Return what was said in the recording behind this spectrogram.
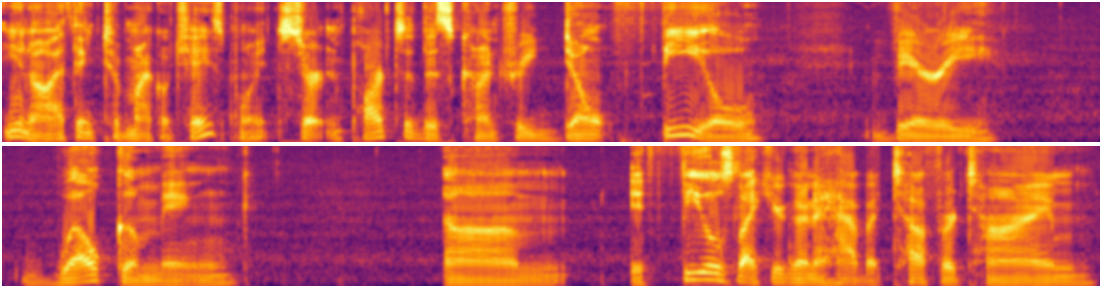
you know, I think to Michael Che's point, certain parts of this country don't feel very welcoming. Um, it feels like you're going to have a tougher time,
